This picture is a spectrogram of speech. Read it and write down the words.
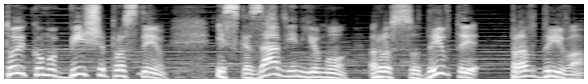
той, кому більше простив. І сказав він йому: розсудив ти правдиво.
